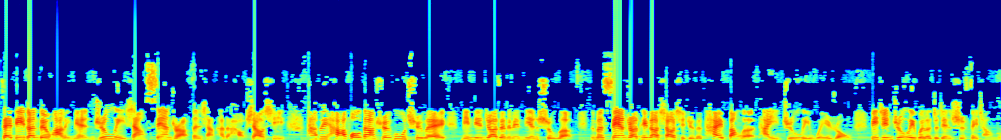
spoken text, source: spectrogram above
在第一段对话里面，Julie 向 Sandra 分享她的好消息，她被哈佛大学录取嘞，明年就要在那边念书了。那么 Sandra 听到消息觉得太棒了，她以 Julie 为荣，毕竟 Julie 为了这件事非常努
